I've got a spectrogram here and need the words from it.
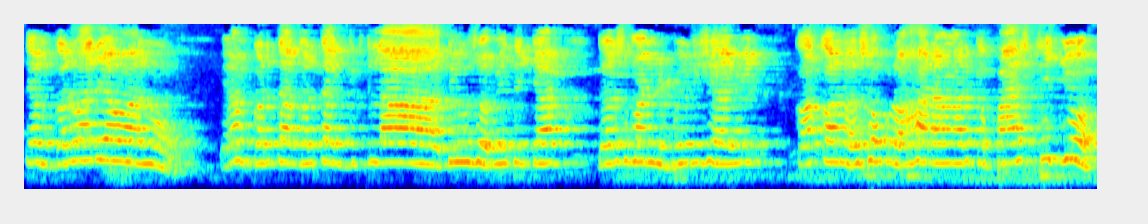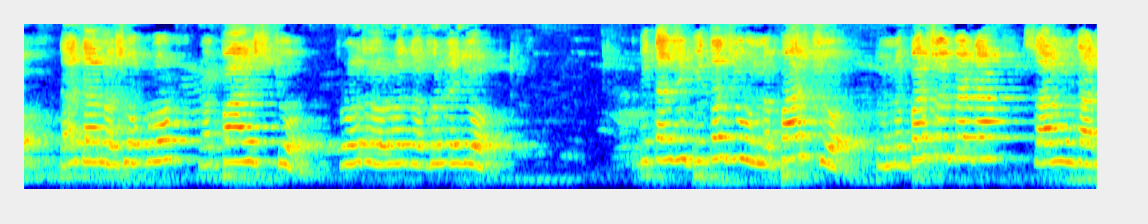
તેમ કરવા દેવાનું. એમ કરતાં કરતાં કેટલા દિવસો વીતી ગયા દસમાની પરીક્ષા આવી. કાકાનો છોકરો હારા માર્કે પાસ થઈ ગયો, દાદાનો છોકરો નપાસ થયો. રોતો રોતો ઘરે ગયો. પિતાજી પિતાજી હું નપાસ થયો. તું નપાસ છો બેટા, સારું તાર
